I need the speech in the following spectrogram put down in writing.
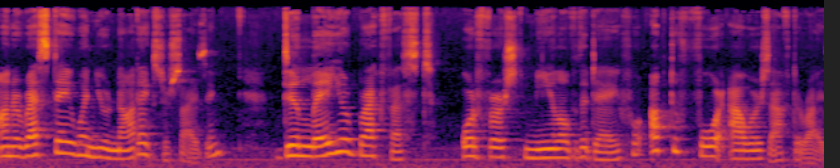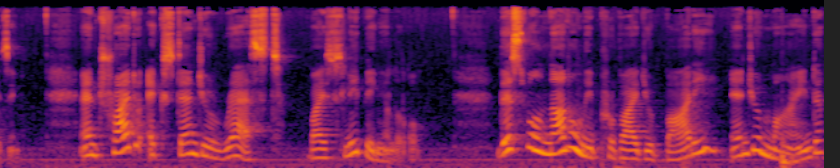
on a rest day when you're not exercising, delay your breakfast or first meal of the day for up to four hours after rising. And try to extend your rest by sleeping a little. This will not only provide your body and your mind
